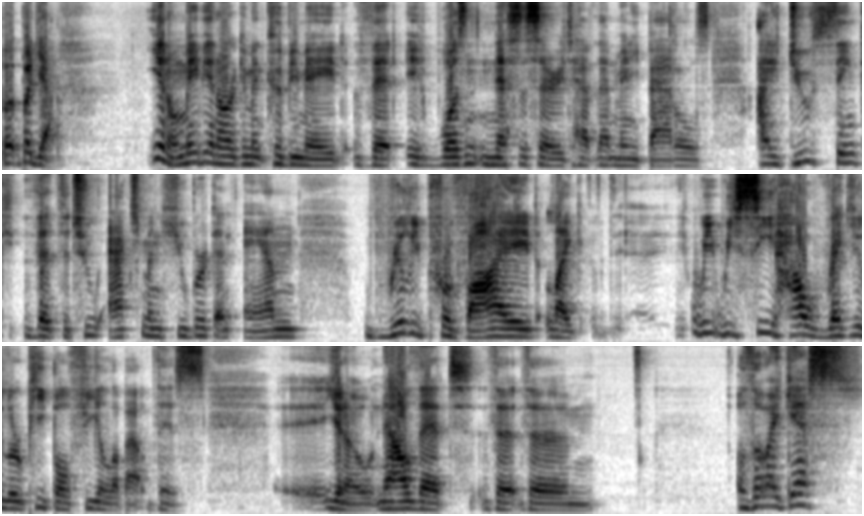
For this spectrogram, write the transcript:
But, but yeah, you know, maybe an argument could be made that it wasn't necessary to have that many battles. I do think that the two Axemen, Hubert and Anne, really provide like we we see how regular people feel about this. Uh, you know now that the the um, although I guess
